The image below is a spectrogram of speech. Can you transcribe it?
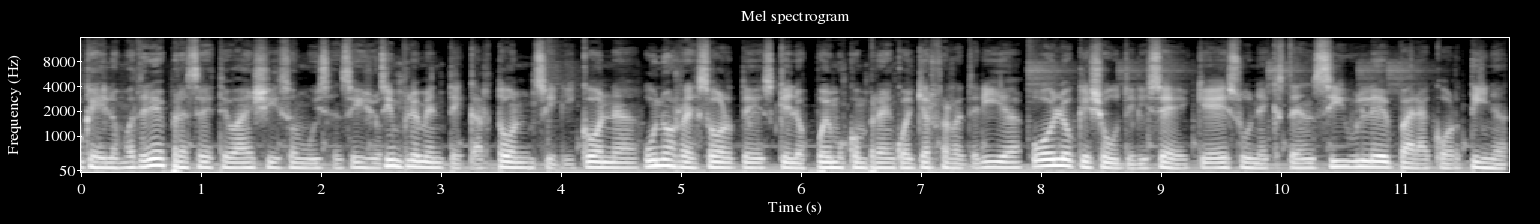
Ok, los materiales para hacer este Banshee son muy sencillos. Simplemente cartón, silicona, unos resortes que los podemos comprar en cualquier ferretería o lo que yo utilicé, que es un extensible para cortina,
